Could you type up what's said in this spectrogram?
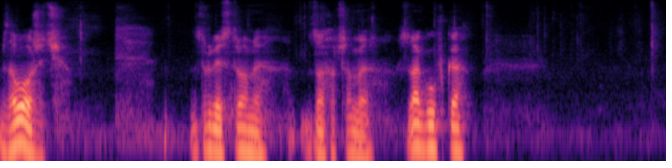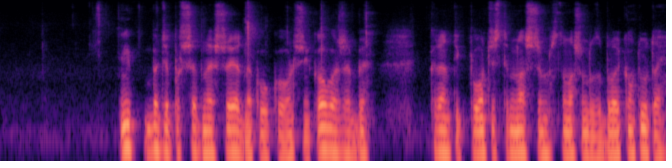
założyć. Z drugiej strony zahaczamy zagłówkę i będzie potrzebne jeszcze jedno kółko łącznikowe, żeby krętlik połączyć z tym naszym, z tą naszą dozbrojką tutaj.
